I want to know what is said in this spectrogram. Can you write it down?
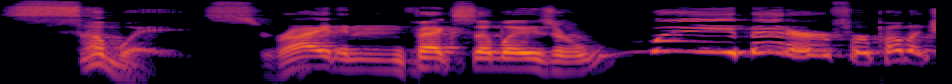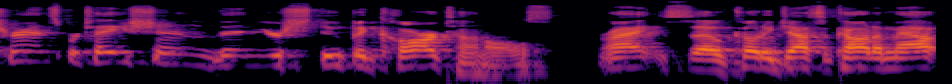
subways, right? And in fact, subways are way better for public transportation than your stupid car tunnels, right? So Cody Johnson called him out,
